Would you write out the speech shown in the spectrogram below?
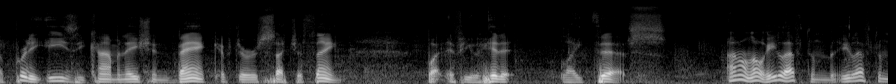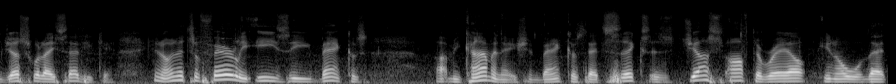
a pretty easy combination bank if there's such a thing. But if you hit it like this, I don't know. He left him. He left him just what I said he can. You know, and it's a fairly easy bank because, I mean, combination bank because that six is just off the rail. You know, that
